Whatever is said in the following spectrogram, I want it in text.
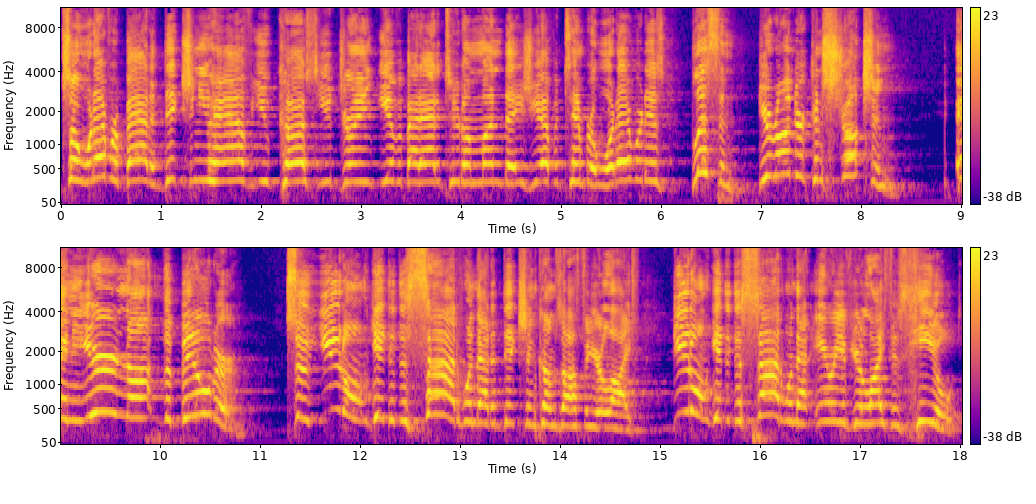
So, whatever bad addiction you have, you cuss, you drink, you have a bad attitude on Mondays, you have a temper, whatever it is, listen, you're under construction and you're not the builder. So, you don't get to decide when that addiction comes off of your life. You don't get to decide when that area of your life is healed.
